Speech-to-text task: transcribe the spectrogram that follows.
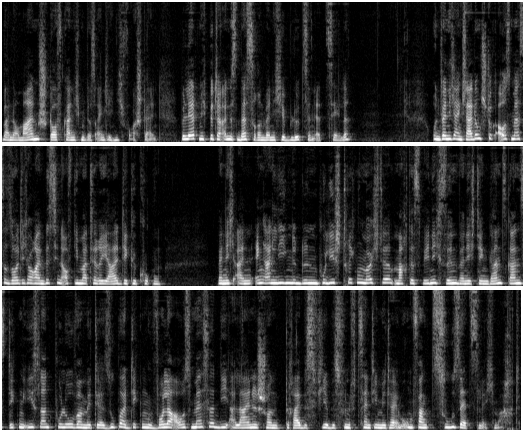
bei normalem Stoff kann ich mir das eigentlich nicht vorstellen. Belehrt mich bitte eines Besseren, wenn ich hier Blödsinn erzähle. Und wenn ich ein Kleidungsstück ausmesse, sollte ich auch ein bisschen auf die Materialdicke gucken. Wenn ich einen eng anliegenden dünnen Pulli stricken möchte, macht es wenig Sinn, wenn ich den ganz, ganz dicken Island-Pullover mit der super dicken Wolle ausmesse, die alleine schon drei bis vier bis fünf Zentimeter im Umfang zusätzlich macht.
